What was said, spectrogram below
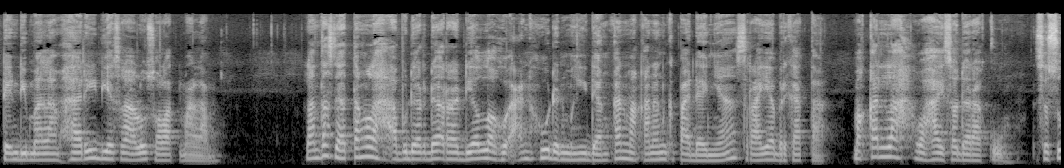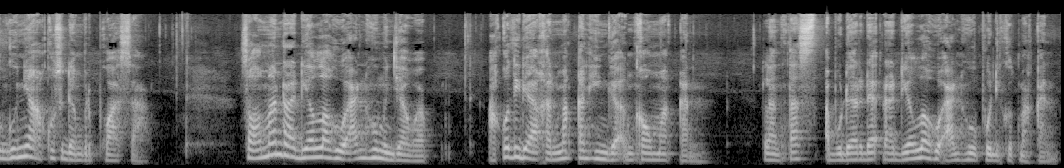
dan di malam hari dia selalu sholat malam. Lantas datanglah Abu Darda radhiyallahu anhu dan menghidangkan makanan kepadanya seraya berkata, "Makanlah wahai saudaraku, sesungguhnya aku sedang berpuasa." Salman radhiyallahu anhu menjawab, "Aku tidak akan makan hingga engkau makan." Lantas Abu Darda radhiyallahu anhu pun ikut makan.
